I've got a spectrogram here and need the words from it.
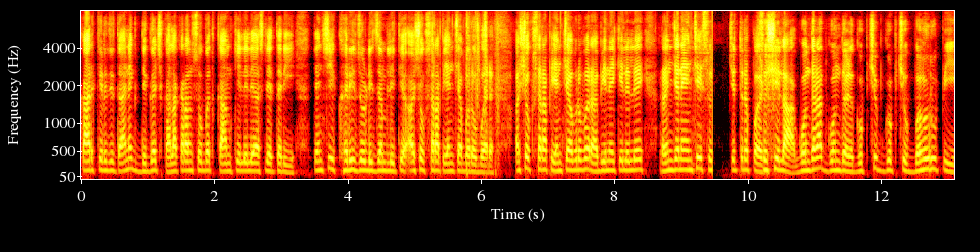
कारकिर्दीत कारकिर्दीत अनेक दिग्गज कलाकारांसोबत काम केलेले असले तरी त्यांची खरी जोडी जमली ती अशोक सराफ यांच्याबरोबर. अशोक सराफ यांच्याबरोबर अभिनय केलेले रंजना यांचे सु चित्रपट सुशिला गोंधळात गोंधळ गुपचूप गुपचूप बहुरूपी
